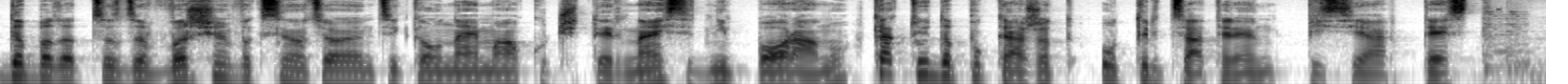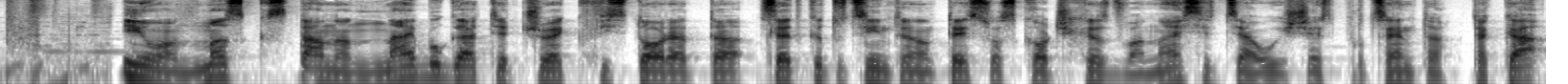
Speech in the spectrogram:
да бъдат с завършен вакцинационен цикъл най-малко 14 дни по-рано, както и да покажат отрицателен PCR тест тест. Илон Мъск стана най-богатия човек в историята, след като цените на Тесла скочиха с 12,6%. Така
